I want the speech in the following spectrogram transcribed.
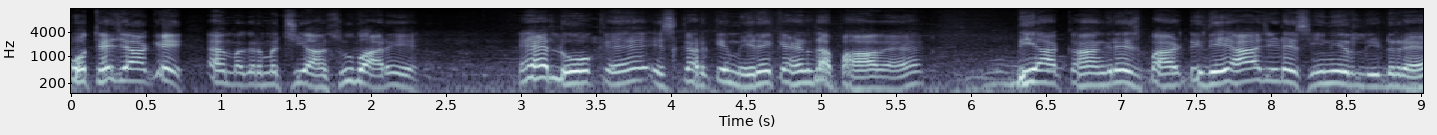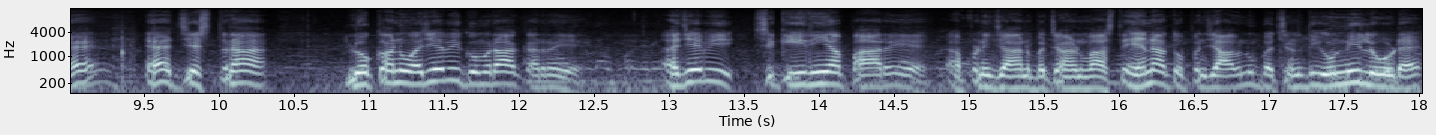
ਉੱਥੇ ਜਾ ਕੇ ਇਹ ਮਗਰਮੱਛੀ ਆਂਸੂ ਬਹਾ ਰਹੇ ਆ ਇਹ ਲੋਕ ਇਸ ਕਰਕੇ ਮੇਰੇ ਕਹਿਣ ਦਾ ਭਾਵ ਹੈ ਵੀ ਆ ਕਾਂਗਰਸ ਪਾਰਟੀ ਦੇ ਆ ਜਿਹੜੇ ਸੀਨੀਅਰ ਲੀਡਰ ਹੈ ਇਹ ਜਿਸ ਤਰ੍ਹਾਂ ਲੋਕਾਂ ਨੂੰ ਅਜੇ ਵੀ ਗੁੰਮਰਾਹ ਕਰ ਰਹੇ ਹੈ ਅਜੇ ਵੀ ਸਕੀਰੀਆਂ ਪਾ ਰਹੇ ਹੈ ਆਪਣੀ ਜਾਨ ਬਚਾਉਣ ਵਾਸਤੇ ਇਹਨਾਂ ਤੋਂ ਪੰਜਾਬ ਨੂੰ ਬਚਣ ਦੀ ਉਨੀ ਲੋੜ ਹੈ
